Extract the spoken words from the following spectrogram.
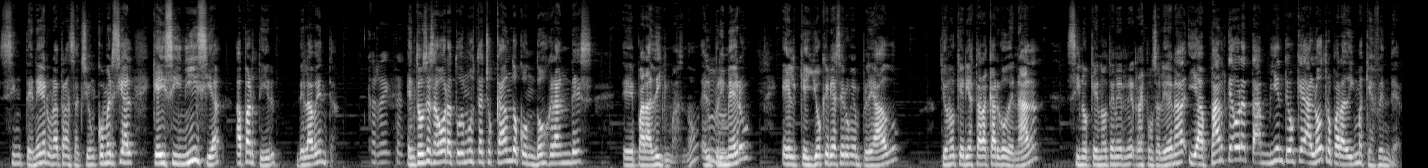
sin tener una transacción comercial que se inicia a partir de la venta. Correcto. Entonces ahora todo el mundo está chocando con dos grandes eh, paradigmas, ¿no? El primero, el que yo quería ser un empleado, yo no quería estar a cargo de nada, sino que no tener responsabilidad de nada. Y aparte ahora también tengo que al otro paradigma que es vender,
